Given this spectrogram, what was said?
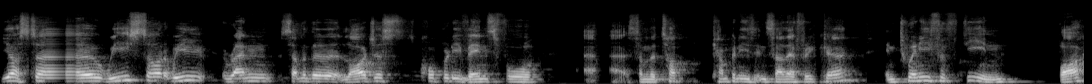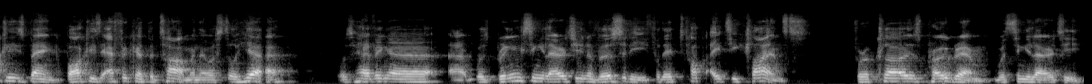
Yeah, so we started. We run some of the largest corporate events for uh some of the top companies in South Africa. In 2015 Barclays Bank, Barclays Africa at the time, when they were still here, was having a uh, was bringing Singularity University for their top 80 clients for a closed program with Singularity.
